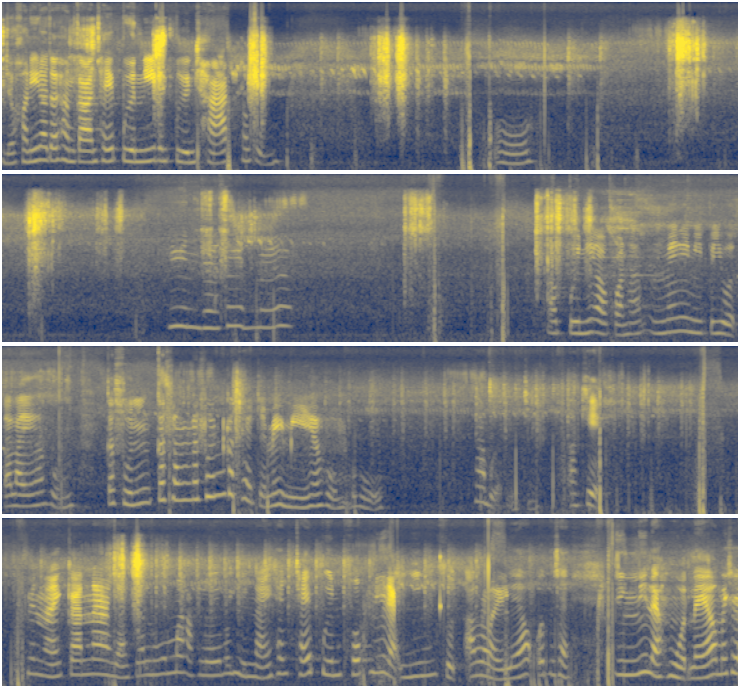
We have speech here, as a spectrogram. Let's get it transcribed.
เดี๋ยวคราวนี้เราจะทำการใช้ปืนนี้เป็นปืนชาร์จครับผม โอ้โหเอาปืนนี้ออกก่อนครับ ไม่ได้มีประโยชน์อะไรครับผม กระสุนกระสุนกระสุนก็แทบจะไม่มีครับผมโอ้โหน่าเบื่อจริงๆโอเคอยู่ไหนกันนะอยากจะรู้มากเลยว่าอยู่ไหนฉันใช้ปืนพกนี่แหละยิงสุดอร่อยแล้วเอ้ยไม่ใช่ยิงนี่แหละโหดแล้วไม่ใช่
